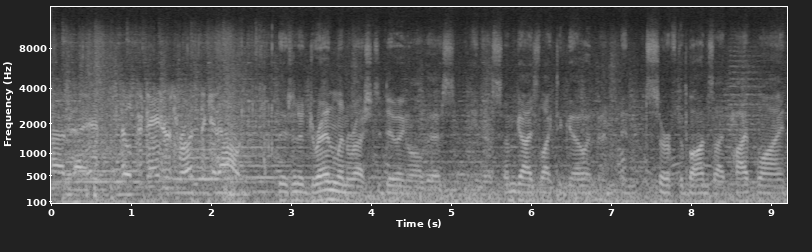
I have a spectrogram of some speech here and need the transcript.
Uh, it's still too dangerous for us to get out. There's an adrenaline rush to doing all this. You know, some guys like to go and, and, and surf the Banzai Pipeline.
